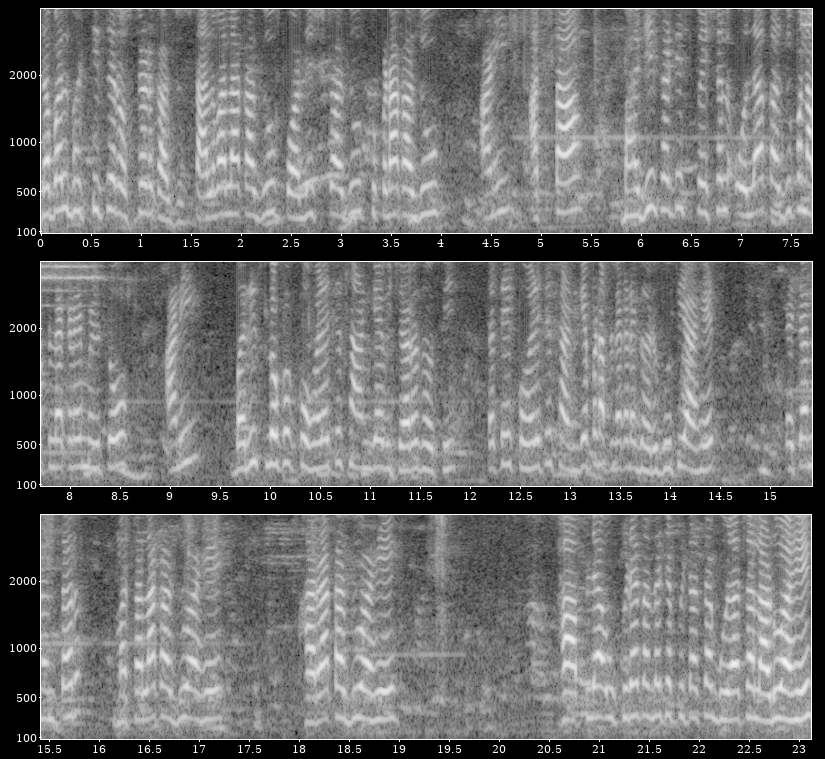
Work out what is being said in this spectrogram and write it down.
डबल भट्टीचे रोस्टेड काजू सालवाला काजू पॉलिश काजू तुकडा काजू आणि आत्ता भाजीसाठी स्पेशल ओला काजू पण आपल्याकडे मिळतो. आणि बरीच लोक कोहळ्याचे सांडगे विचारत होती. तर ते कोहळ्याचे सांडगे पण आपल्याकडे घरगुती आहेत. त्याच्यानंतर मसाला काजू आहे खारा काजू आहे. हा आपल्या उकड्या तांदळाच्या पिठाचा गुळाचा लाडू आहे.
